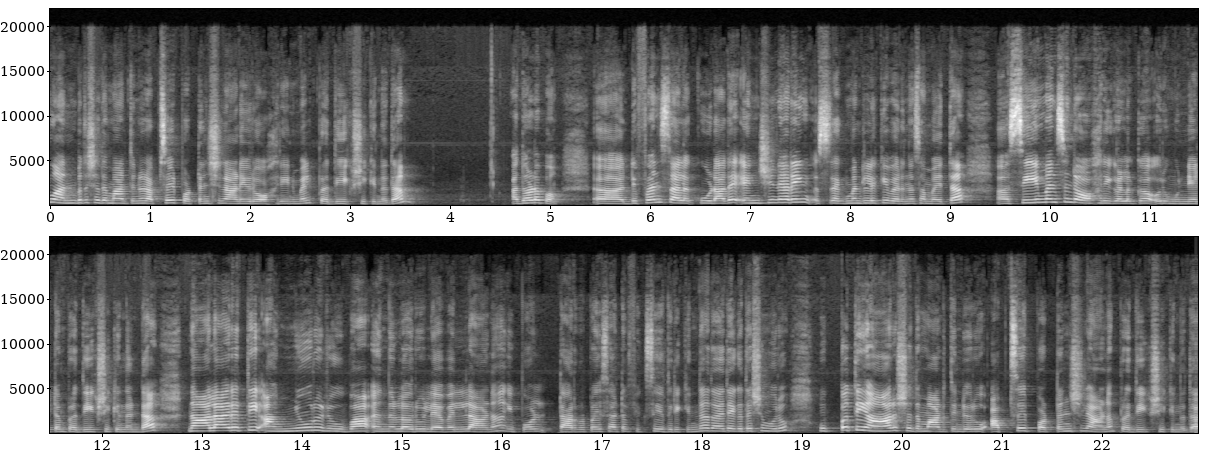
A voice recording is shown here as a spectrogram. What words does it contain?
ടു അൻപത് ശതമാനത്തിന്റെ ഒരു അപ്സൈഡ് പൊട്ടൻഷ്യലാണ് ഈ ഒരു ഓഹരിന്മേൽ പ്രതീക്ഷിക്കുന്നത്. അതോടൊപ്പം ഡിഫൻസ് കൂടാതെ എഞ്ചിനീയറിംഗ് സെഗ്മെന്റിലേക്ക് വരുന്ന സമയത്ത് സീമെൻസിന്റെ ഓഹരികൾക്ക് ഒരു മുന്നേറ്റം പ്രതീക്ഷിക്കുന്നുണ്ട്. നാലായിരത്തി അഞ്ഞൂറ് രൂപ എന്നുള്ള ഒരു ലെവലിലാണ് ഇപ്പോൾ ടാർഗറ്റ് പ്രൈസ് ആയിട്ട് ഫിക്സ് ചെയ്തിരിക്കുന്നത്. അതായത് ഏകദേശം ഒരു മുപ്പത്തി ആറ് ശതമാനത്തിന്റെ ഒരു അപ്സൈഡ് പൊട്ടൻഷ്യലാണ് പ്രതീക്ഷിക്കുന്നത്.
